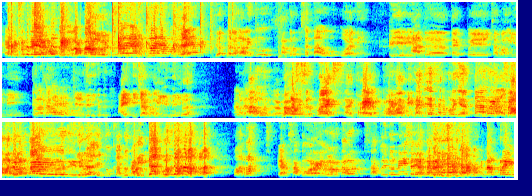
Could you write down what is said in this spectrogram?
Happy birthday yang waktu itu ulang tahun. Gue ada, gue ada fotonya. ja- barangkali itu kantor pusat tahu. Wah, nih Iya. ada TP cabang ini, eh, Ulang tahun. kayak gitu. IT cabang ini. Ulang tahun. Gua kasih surprise. Ah, prank, gua matiin aja servernya. Prank. Selamat ulang tahun gitu. Gila itu kado terindah gua. Parah. Yang satu orang yang ulang tahun, satu Indonesia yang kena, kena prank.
